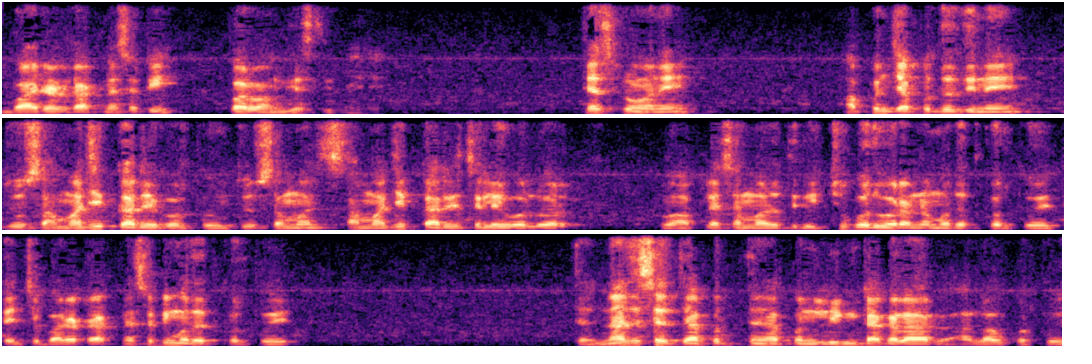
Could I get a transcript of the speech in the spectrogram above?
बायोडाटा टाकण्यासाठी परवानगी असली पाहिजे. त्याचप्रमाणे आपण ज्या पद्धतीने जो सामाजिक कार्य करतोय जो समाज सामाजिक कार्याच्या लेवलवर आपल्या समाजातील इच्छुक वधवरांना मदत करतोय त्यांचे बायोडाटा टाकण्यासाठी मदत करतोय त्यांना जसं त्या पद्धतीने आपण लिंक टाकायला अलाव करतोय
